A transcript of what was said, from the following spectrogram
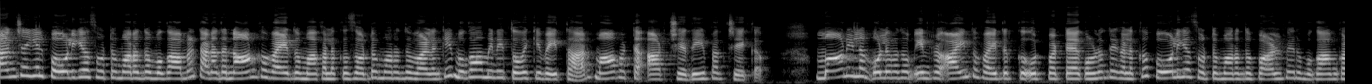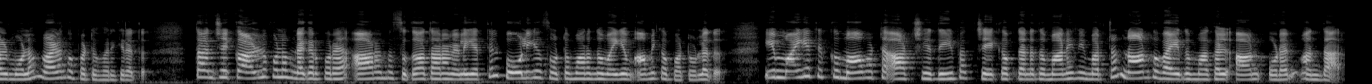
தஞ்சையில் போலியோ சொட்டு மருந்து முகாமில் தனது நான்கு வயது மகளுக்கு சொட்டு மருந்து வழங்கி முகாமினை துவக்கி வைத்தார் மாவட்ட ஆட்சியர் தீபக் ஜேக்கப். மாநிலம் முழுவதும் இன்று ஐந்து வயதிற்கு உட்பட்ட குழந்தைகளுக்கு போலியோ சொட்டு மருந்து பல்வேறு முகாம்கள் மூலம் வழங்கப்பட்டு வருகிறது. தஞ்சை கள்ளுக்குளம் நகர்ப்புற ஆரம்ப சுகாதார நிலையத்தில் போலியோ சொட்டு மருந்து மையம் அமைக்கப்பட்டுள்ளது. இம்மையத்திற்கு மாவட்ட ஆட்சியர் தீபக் ஜேக்கப் தனது மனைவி மற்றும் நான்கு வயது மகள் ஆண் உடன் வந்தார்.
